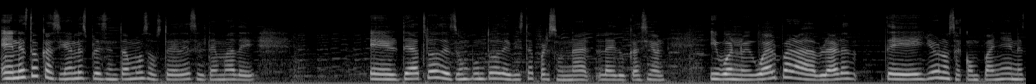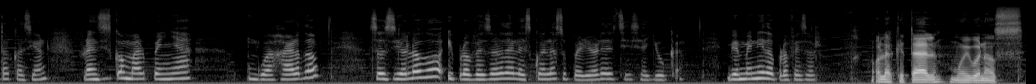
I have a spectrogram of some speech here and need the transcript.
En esta ocasión les presentamos a ustedes el tema de el teatro desde un punto de vista personal, la educación. Y bueno, igual para hablar de ello nos acompaña en esta ocasión Francisco Mar Peña Guajardo, sociólogo y profesor de la Escuela Superior de Cizayuca. Bienvenido, profesor. Hola, ¿qué tal? Muy buenos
